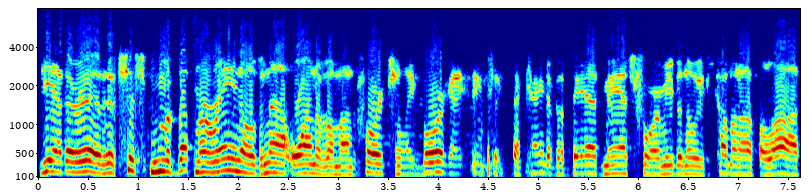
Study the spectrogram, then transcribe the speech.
Yeah, there is. It's just, but Moreno's not one of them, unfortunately. Borg, I think, is a, a kind of a bad match for him, even though he's coming off a loss.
